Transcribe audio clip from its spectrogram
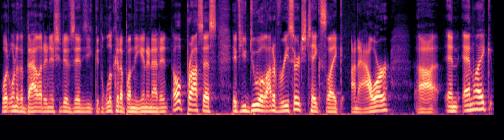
what one of the ballot initiatives is, you can look it up on the internet. And the whole process, if you do a lot of research, takes like an hour. Uh, and and like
